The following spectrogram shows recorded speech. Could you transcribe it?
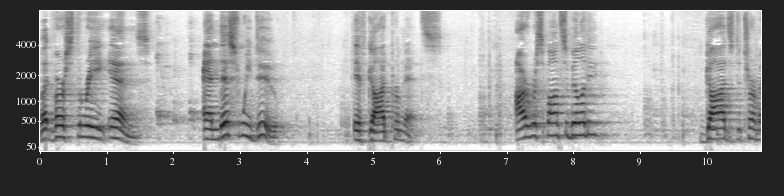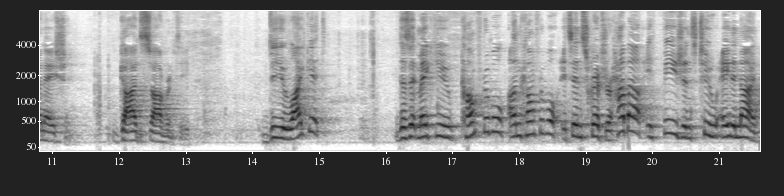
But verse 3 ends, and this we do if God permits. Our responsibility, God's determination, God's sovereignty. Do you like it? Does it make you comfortable, uncomfortable? It's in Scripture. How about Ephesians 2 8 and 9?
